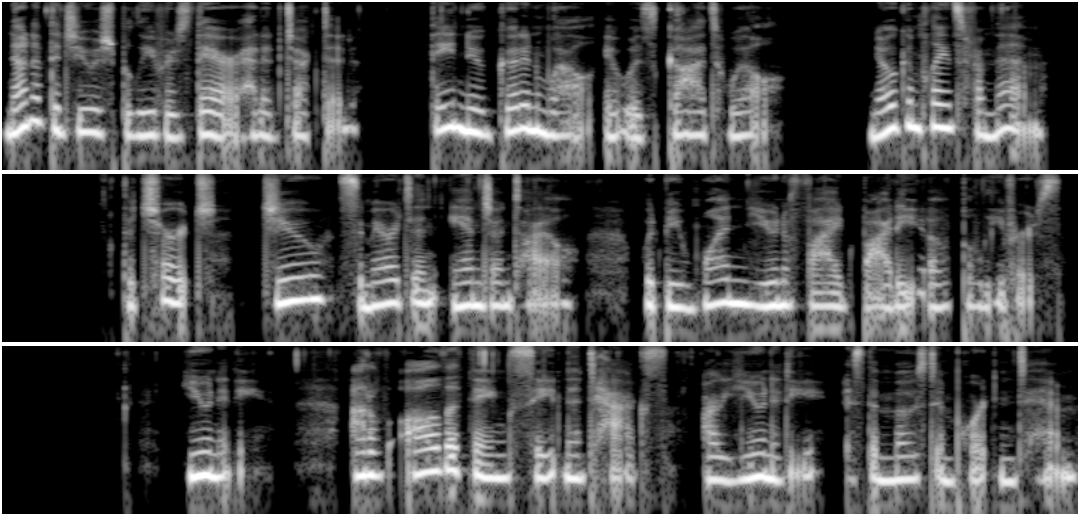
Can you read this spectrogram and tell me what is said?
None of the Jewish believers there had objected. They knew good and well it was God's will. No complaints from them. The church, Jew, Samaritan, and Gentile, would be one unified body of believers. Unity. Out of all the things Satan attacks, our unity is the most important to him.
